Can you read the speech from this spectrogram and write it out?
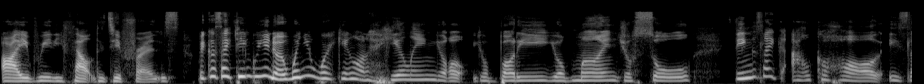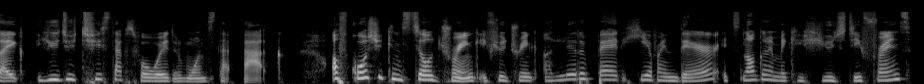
I really felt the difference. Because I think, you know, when you're working on healing your your body, your mind, your soul, things like alcohol is like you do two steps forward and one step back Of course, you can still drink. If you drink a little bit here and there, it's not going to make a huge difference.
